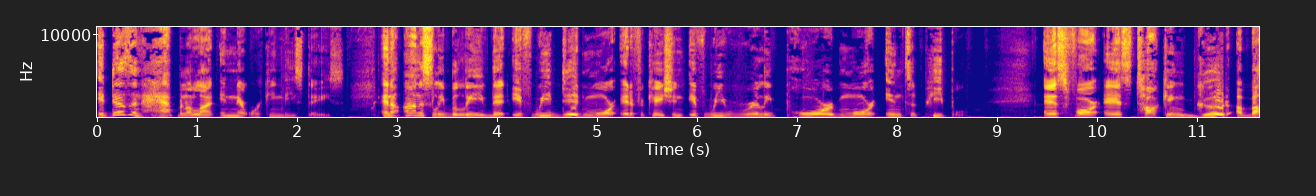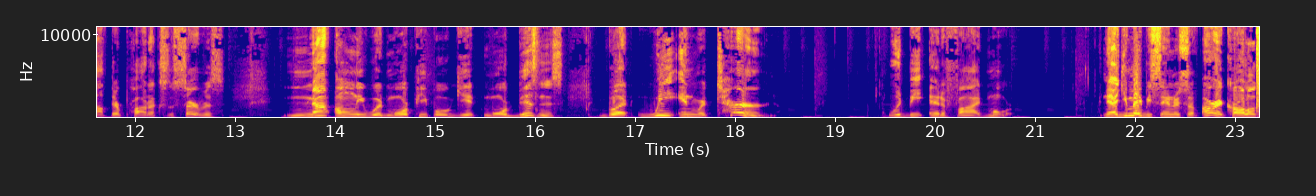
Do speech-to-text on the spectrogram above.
It doesn't happen a lot in networking these days. And I honestly believe that if we did more edification, if we really poured more into people as far as talking good about their products or service, not only would more people get more business, but we in return would be edified more. Now you may be saying to yourself, all right, Carlos,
